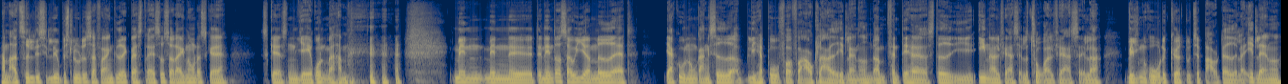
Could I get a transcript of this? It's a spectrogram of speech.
har meget tidligt i sit liv besluttet sig for, at han gider ikke være stresset, så der er ikke nogen, der skal, skal sådan jage rundt med ham. men men øh, den ændrede sig jo i og med, at jeg kunne nogle gange sidde og lige have brug for at få afklaret et eller andet, når man fandt det her sted i 71 eller 72, eller hvilken rute kørte du til Bagdad, eller et eller andet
